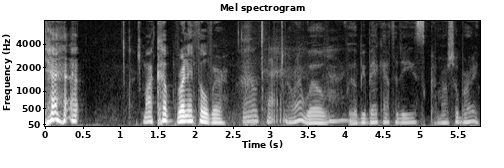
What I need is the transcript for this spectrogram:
My cup runneth over. Okay. All right. Well, we'll be back after these commercial break.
